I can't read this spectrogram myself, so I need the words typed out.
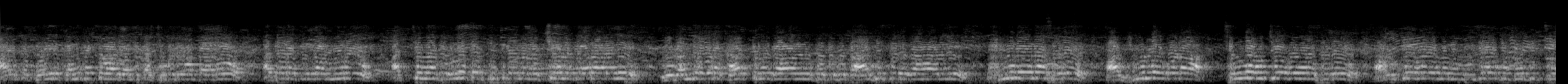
ఆ యొక్క ట్రైన్ కనిపెట్టే వారు ఎంత కష్టపడి ఉంటారు అదే రకంగా మీరు అత్యున్నత ఉన్నత స్థితికైన లక్ష్యాలు చేరాలని మీరందరూ కూడా కలెక్టర్లు కావాలని పెద్ద పెద్ద ఆఫీసర్లు కావాలని ఎన్నైనా సరే ఆ వ్యూలో కూడా చిన్న ఉద్యోగం అయినా సరే ఆ ఉద్యోగంలో మీరు నిజాయితీ చూపించి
